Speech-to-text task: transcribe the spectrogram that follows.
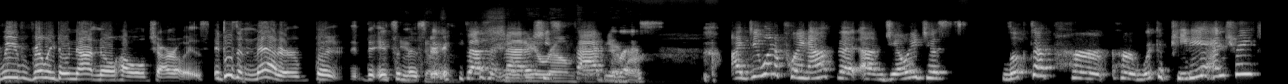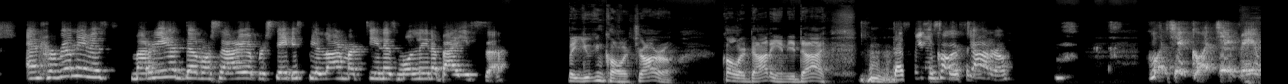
we really do not know how old Charo is. It doesn't matter, but it's a mystery. It doesn't She'll matter. She's around forever. fabulous. I do want to point out that um, Joey just looked up her her Wikipedia entry, and her real name is Maria del Rosario Mercedes Pilar Martinez Molina Baeza. But you can call her Charo. Call her Dottie and you die. That's You can call her Charo. Cuchi, cuchi, baby.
